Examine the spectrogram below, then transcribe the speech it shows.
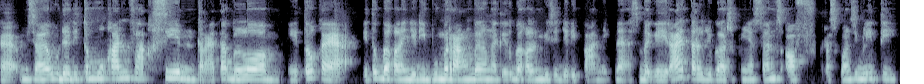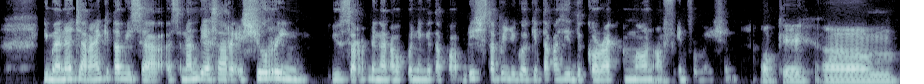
kayak misalnya udah ditemukan vaksin ternyata belum. Itu kayak itu bakalan jadi bumerang banget itu bakalan bisa jadi panik. Nah sebagai writer juga harus punya sense of responsibility. Gimana caranya kita bisa eh, senantiasa reassuring user dengan apa pun yang kita publish tapi juga kita kasih the correct amount of information. Oke okay, um,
